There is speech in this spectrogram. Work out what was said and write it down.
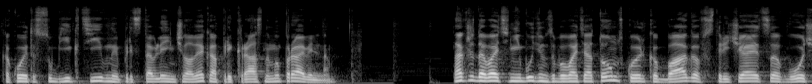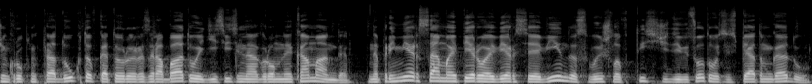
какое-то субъективное представление человека о прекрасном и правильном. Также давайте не будем забывать о том, сколько багов встречается в очень крупных продуктах, которые разрабатывают действительно огромные команды. Например, самая первая версия Windows вышла в 1985 году.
